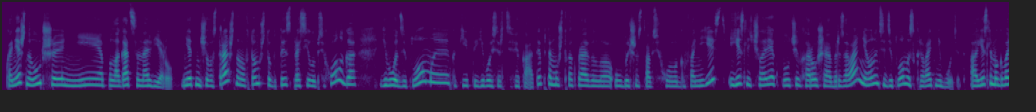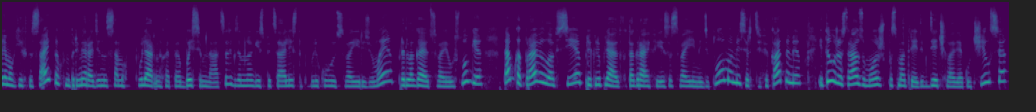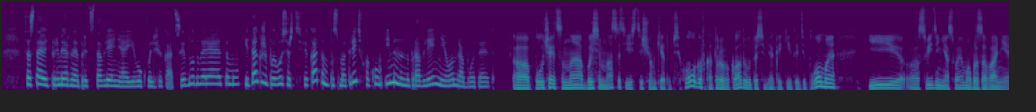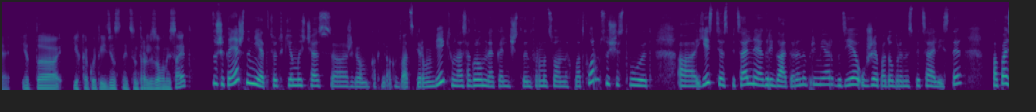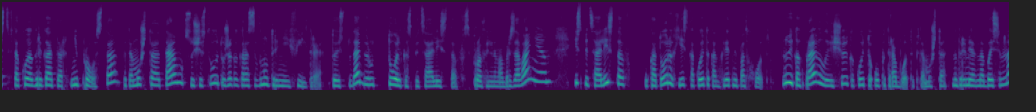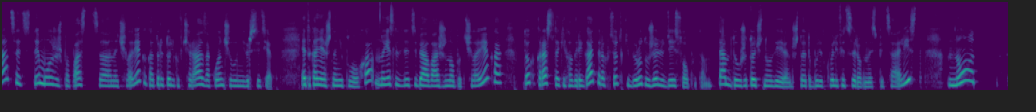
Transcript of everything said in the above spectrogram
Конечно, лучше не полагаться на веру. Нет ничего страшного в том, чтобы ты спросил у психолога его дипломы, какие-то его сертификаты, потому что, как правило, у большинства психологов они есть. И если человек получил хорошее образование, он эти дипломы скрывать не будет. А если мы говорим о каких-то сайтах, например, один из самых популярных — это B17, где многие специалисты публикуют свои резюме, предлагают свои услуги, там, как правило, все прикрепляют фотографии со своими дипломами, сертификатами, и ты уже сразу можешь посмотреть, где человек учился, учился, составить примерное представление о его квалификации благодаря этому, и также по его сертификатам посмотреть, в каком именно направлении он работает. А, получается, на B17 есть еще анкеты психологов, которые выкладывают о себе какие-то дипломы и э, сведения о своем образовании. Это их какой-то единственный централизованный сайт, Слушай, конечно, нет. Все-таки мы сейчас а, живем как-никак в 21 веке. У нас огромное количество информационных платформ существует. А, есть специальные агрегаторы, например, где уже подобраны специалисты. Попасть в такой агрегатор непросто, потому что там существуют уже как раз внутренние фильтры. То есть туда берут только специалистов с профильным образованием и специалистов, у которых есть какой-то конкретный подход. Ну и, как правило, еще и какой-то опыт работы, потому что, например, на B17 ты можешь попасться на человека, который только вчера закончил университет. Это, конечно, неплохо, но если для тебя важен опыт человека, то как раз в таких агрегаторах все-таки берут уже людей с опытом. Там ты уже точно уверен, что это будет квалифицированный специалист, но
